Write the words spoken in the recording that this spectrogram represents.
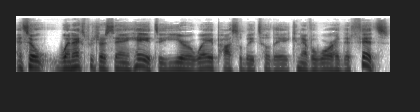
And so when experts are saying, hey, it's a year away possibly till they can have a warhead that fits,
